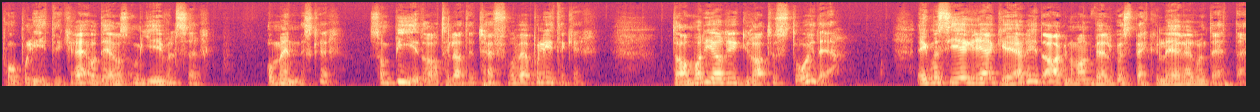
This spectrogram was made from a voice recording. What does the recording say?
på politikere og deres omgivelser og mennesker, som bidrar til at det er tøffere å være politiker. Da må de ha ryggrad til å stå i det. Jeg må si jeg reagerer i dag når man velger å spekulere rundt dette,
